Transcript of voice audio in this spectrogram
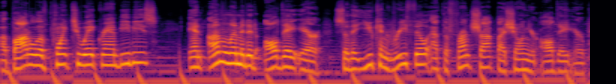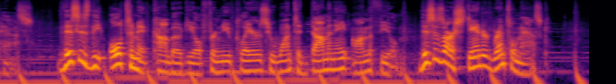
a bottle of 0.28 gram BBs, and unlimited all day air so that you can refill at the front shop by showing your all day air pass. This is the ultimate combo deal for new players who want to dominate on the field. This is our standard rental mask.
